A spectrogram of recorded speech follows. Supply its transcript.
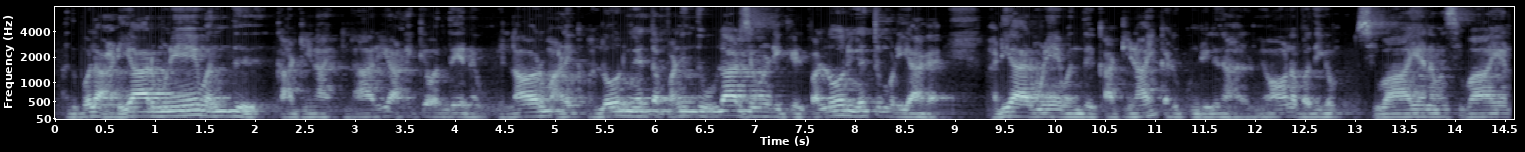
அதுபோல் அடியார் முனே வந்து காட்டினாய் எல்லாரையும் அழைக்க வந்து என்னை எல்லாரும் அழைக்க பல்லோரும் ஏற்ற பணிந்து உள்ளார் சிவனடி கீழ் பல்லோரும் ஏற்றும்படியாக அடியார் முனே வந்து காட்டினாய். கடுக்குண்டிலிருந்து அருமையான பதிகம். சிவாய நம சிவாய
